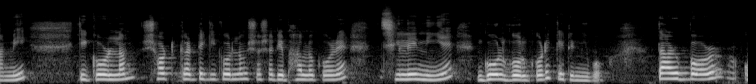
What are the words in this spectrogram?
আমি কি করলাম শর্টকাটে কি করলাম শসাটি ভালো করে ছিলে নিয়ে গোল গোল করে কেটে নিব। তারপর ও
